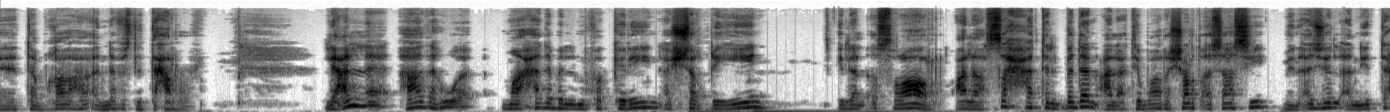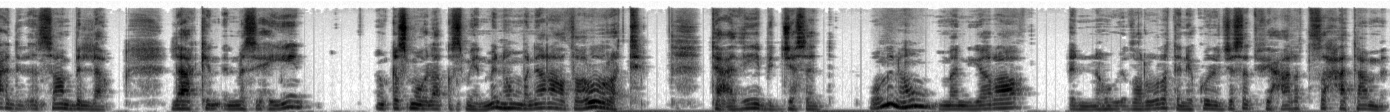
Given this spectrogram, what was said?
آه، تبغاها النفس للتحرر. لعل هذا هو ما حدب المفكرين الشرقيين إلى الإصرار على صحة البدن على اعتباره شرط أساسي من أجل أن يتحد الإنسان بالله. لكن المسيحيين انقسموا إلى قسمين، منهم من يرى ضرورة تعذيب الجسد ومنهم من يرى أنه ضرورة أن يكون الجسد في حالة صحة تامة.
